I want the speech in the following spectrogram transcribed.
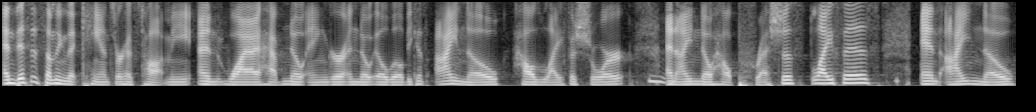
and this is something that cancer has taught me, and why I have no anger and no ill will, because I know how life is short, hmm. and I know how precious life is, and I know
